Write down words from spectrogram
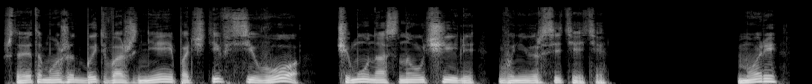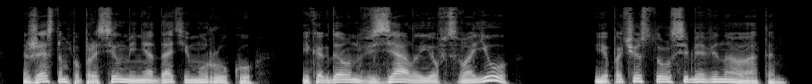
что это может быть важнее почти всего, чему нас научили в университете. Мори жестом попросил меня дать ему руку, и когда он взял ее в свою, я почувствовал себя виноватым.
